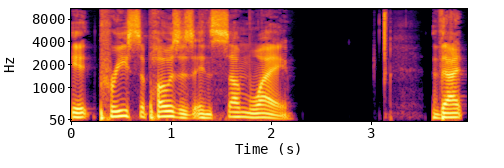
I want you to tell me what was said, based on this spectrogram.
it presupposes in some way that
